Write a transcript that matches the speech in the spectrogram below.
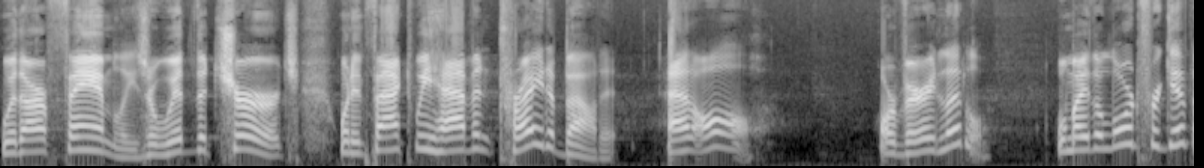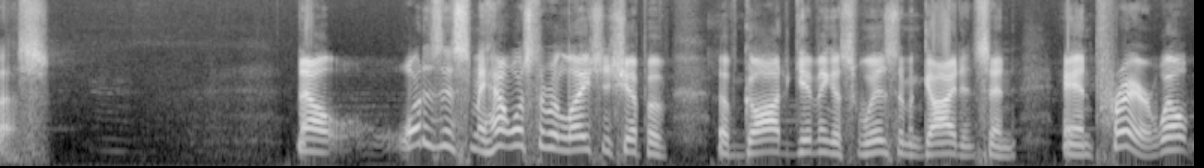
with our families or with the church when in fact we haven't prayed about it at all or very little. Well, may the Lord forgive us. Now, what does this mean? How, what's the relationship of, of God giving us wisdom and guidance and, and prayer? Well,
